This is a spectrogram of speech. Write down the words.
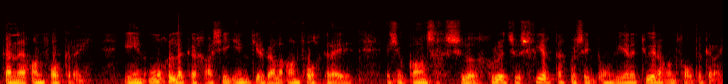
kan 'n aanval kry. En ongelukkig as jy een keer wel 'n aanval kry het, is jou kans so groot soos 40% om weer 'n tweede aanval te kry.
